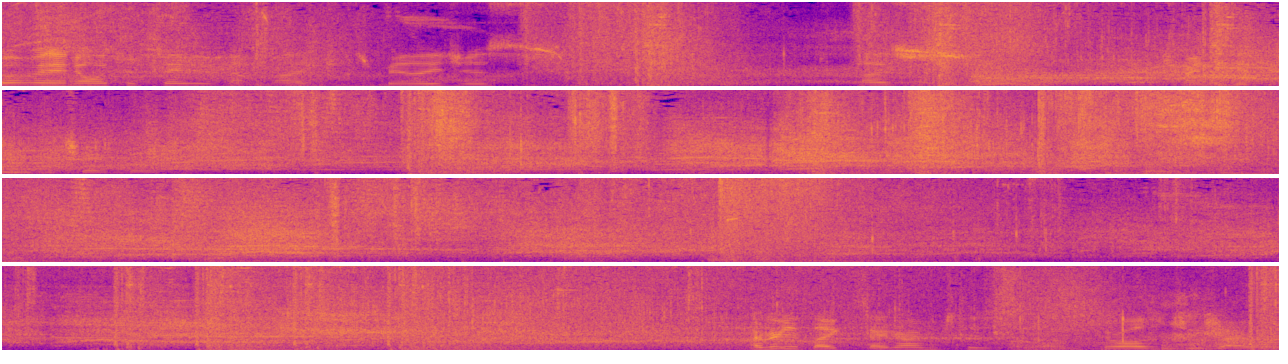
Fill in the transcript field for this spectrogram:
Don't really know what to say, there's not much. It's really just us trying to get through the chamber. I like sidearms because um, they're all the Jujar one.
